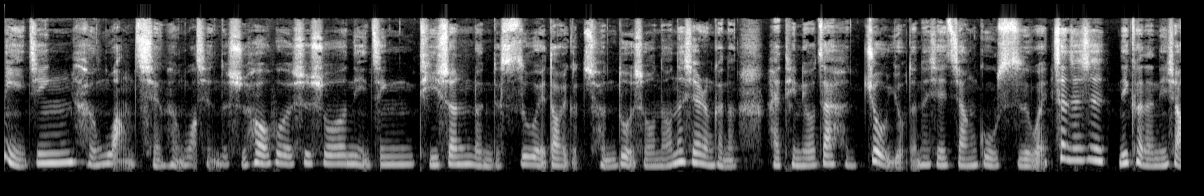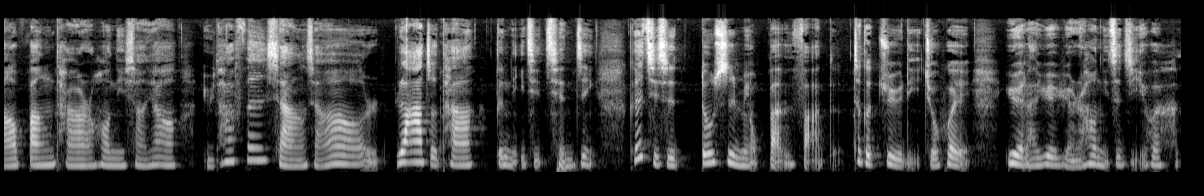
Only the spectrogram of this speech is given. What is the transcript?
你已经很往前、很往前的时候，或者是说你已经提升了你的思维到一个程度的时候，然后那些人可能还停留在很旧有的那些僵固思维，甚至是你可能你想要帮他，然后你想要与他分享，想要拉着他跟你一起前进，可是其实。都是没有办法的，这个距离就会越来越远，然后你自己也会很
